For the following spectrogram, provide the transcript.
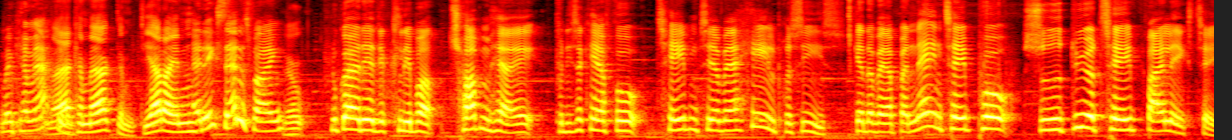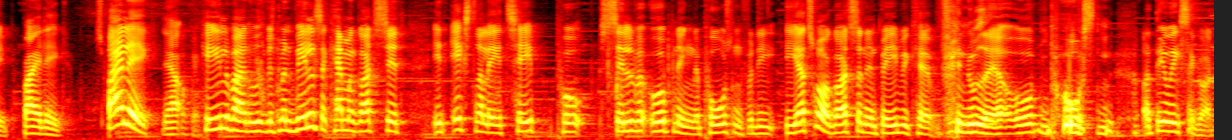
Man kan mærke Nej, jeg dem. kan mærke dem. De er derinde. Er det ikke satisfying? Jo. Nu gør jeg det, at jeg klipper toppen her af, fordi så kan jeg få tapen til at være helt præcis. Skal der være banantape på, søde dyr tape, spejlægstape. Spejlæg. Spejlæg! Ja. Okay. Hele vejen ud. Hvis man vil, så kan man godt sætte et ekstra lag tape på selve åbningen af posen, fordi jeg tror godt, sådan en baby kan finde ud af at åbne posen, og det er jo ikke så godt.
